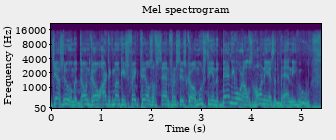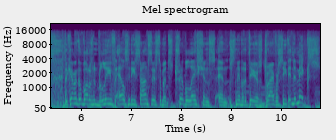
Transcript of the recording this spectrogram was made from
Yazoo met Don't Go. Arctic Monkeys, Fake Tales of San Francisco. Moostie en de Dandy Warhols, Horny as a Dandy. Oeh. The Chemical Brothers met Believe. LCD Sound System met Tribulations. En Snip of the Tears, Driver Seat in de mix.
